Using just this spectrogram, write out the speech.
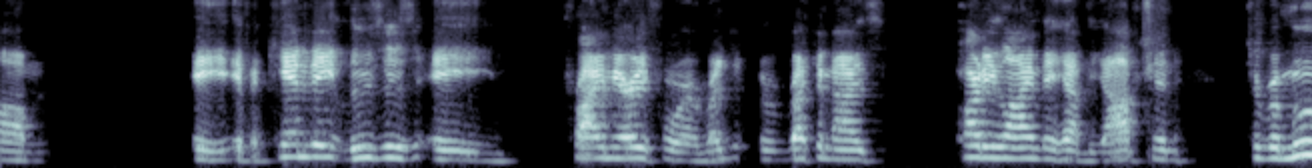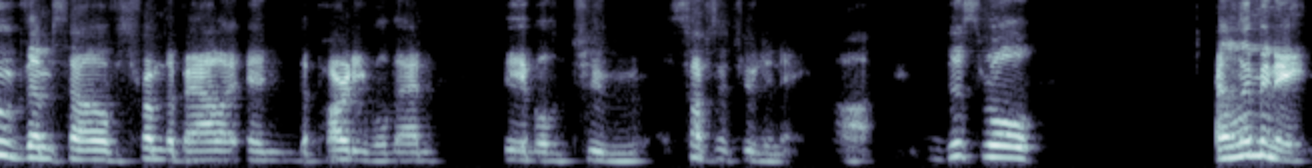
um, a, if a candidate loses a primary for a, a recognized party line, they have the option to remove themselves from the ballot, and the party will then be able to substitute a name. Uh, this will eliminate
